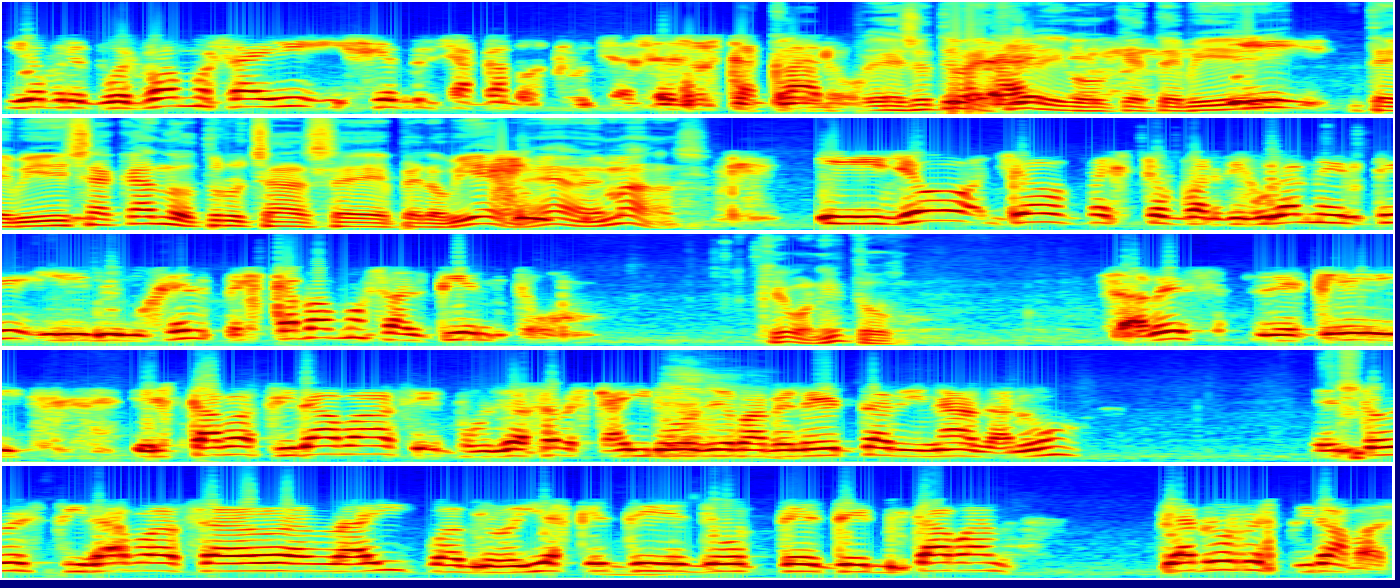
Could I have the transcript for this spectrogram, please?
Y hombre, pues vamos ahí y siempre sacamos truchas, eso está claro. Eso te iba a decir, digo, que te vi, Y, te vi sacando truchas, eh, pero bien, eh, además. y yo, yo esto particularmente, y mi mujer pescábamos al tiento, Qué bonito. ¿Sabes? De que estabas, tirabas, y pues ya sabes que ahí no lleva veleta ni nada, ¿no? Entonces tirabas ahí, cuando veías que te, te tentaban, ya no respirabas,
